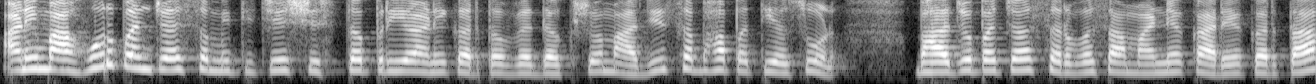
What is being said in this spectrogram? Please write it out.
आणि माहूर पंचायत समितीचे शिस्तप्रिय आणि कर्तव्यदक्ष माजी सभापती असून भाजपच्या सर्वसामान्य कार्यकर्ता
